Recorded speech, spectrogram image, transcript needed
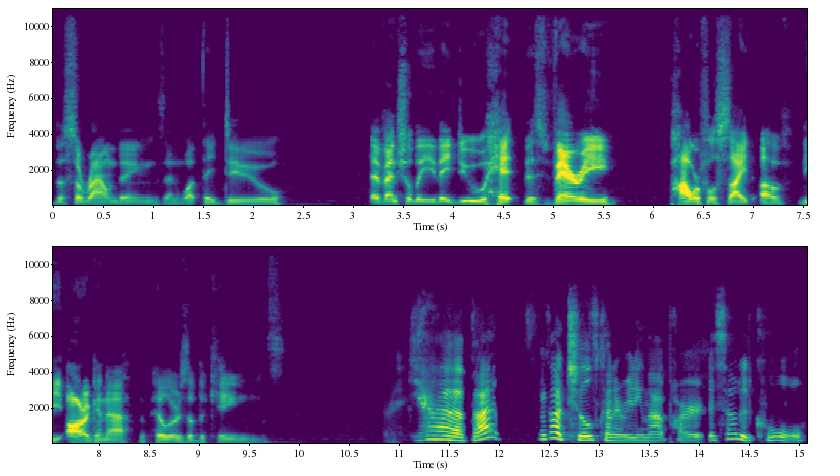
the surroundings and what they do. Eventually, they do hit this very powerful site of the Argonath, the Pillars of the Kings. Yeah, that I got chills kind of reading that part. It sounded cool.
